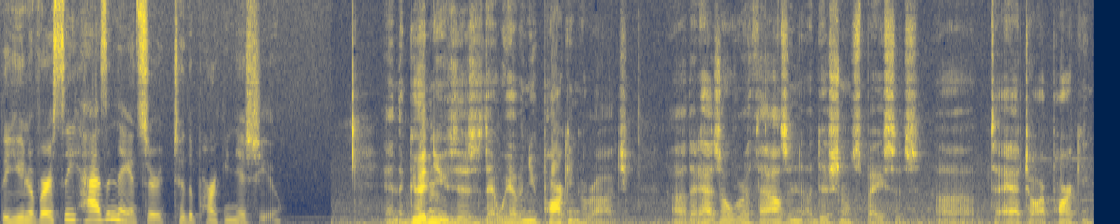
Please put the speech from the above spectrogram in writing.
the university has an answer to the parking issue. And the good news is, is that we have a new parking garage uh, that has over a thousand additional spaces uh, to add to our parking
